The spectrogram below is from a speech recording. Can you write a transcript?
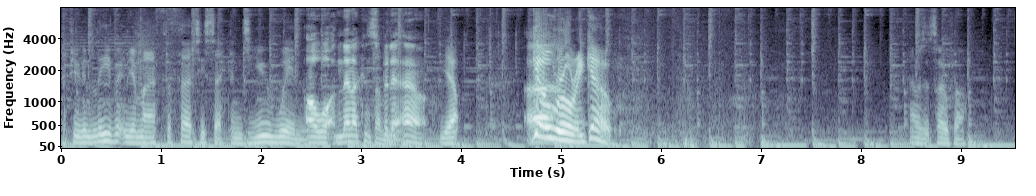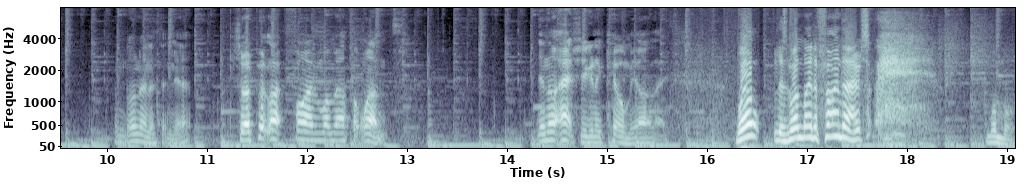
If you can leave it in your mouth for 30 seconds, you win. Oh, what? And then I can spit it out. Yep. Uh, Go, Rory, go! How's it so far? I haven't done anything yet. So I put like five in my mouth at once. They're not actually going to kill me, are they? Well, there's one way to find out. One more.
